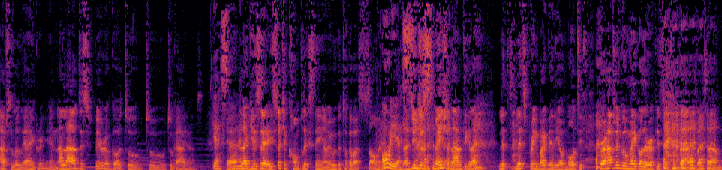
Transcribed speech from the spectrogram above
absolutely, I agree, and allow the Spirit of God to to to guide us. Yes. Yeah, amen. like you said, it's such a complex thing. I mean, we could talk about so many. Oh, things. yes. As you just mentioned, I'm thinking like, let's let's bring back the idea of motive. Perhaps we could make other episodes on that. But um,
